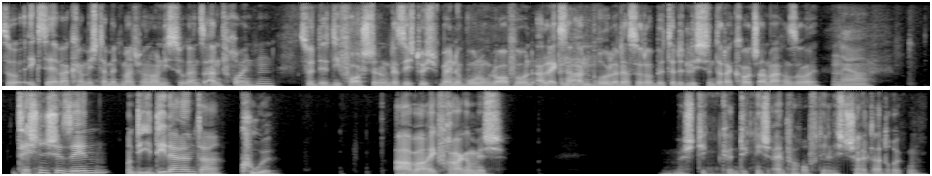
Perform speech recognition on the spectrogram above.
so, ich selber kann mich damit manchmal noch nicht so ganz anfreunden. So, die Vorstellung, dass ich durch meine Wohnung laufe und Alexa anbrülle, dass er doch bitte das Licht hinter der Couch anmachen soll. Ja. Technisch gesehen und die Idee dahinter, cool. Aber ich frage mich, möchte ich, könnte ich nicht einfach auf den Lichtschalter drücken?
